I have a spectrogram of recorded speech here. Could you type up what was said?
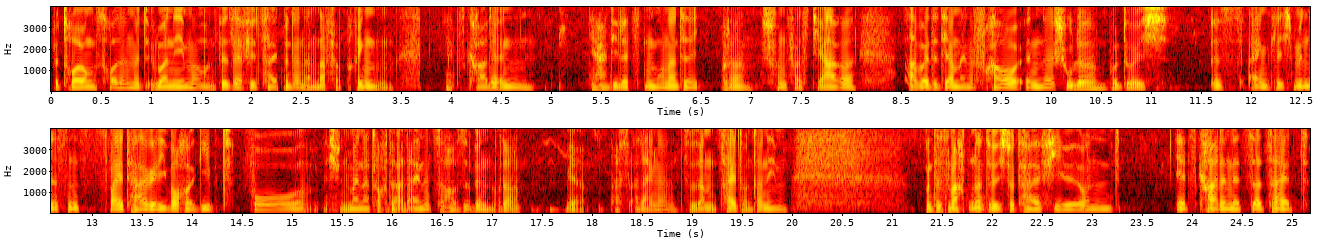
Betreuungsrolle mit übernehme und wir sehr viel Zeit miteinander verbringen. Jetzt gerade in ja, die letzten Monate oder schon fast Jahre arbeitet ja meine Frau in der Schule, wodurch es eigentlich mindestens zwei Tage die Woche gibt, wo ich mit meiner Tochter alleine zu Hause bin oder wir was alleine zusammen Zeit unternehmen. Und das macht natürlich total viel. Und jetzt gerade in letzter Zeit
